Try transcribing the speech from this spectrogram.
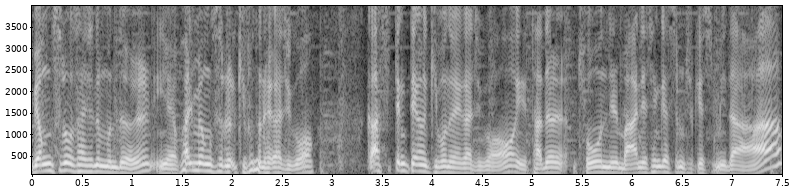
명수로 사시는 분들, 예, 활명수를 기본으로 해가지고, 가스땡땡을 기본으로 해가지고, 예, 다들 좋은 일 많이 생겼으면 좋겠습니다.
